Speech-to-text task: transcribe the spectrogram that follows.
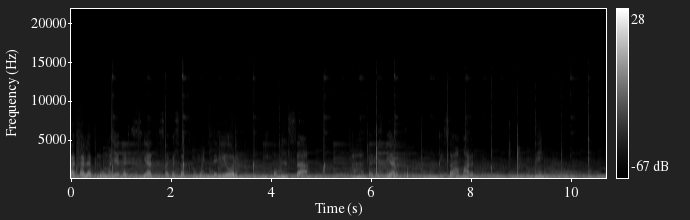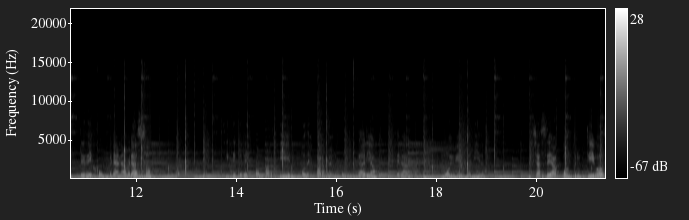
saca la pluma y acariciate, saca esa pluma interior y comenzá a acariciarte, empezá a amarte. Te dejo un gran abrazo. Si te querés compartir o dejarme un comentario, serán muy bienvenidos, ya sea constructivos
